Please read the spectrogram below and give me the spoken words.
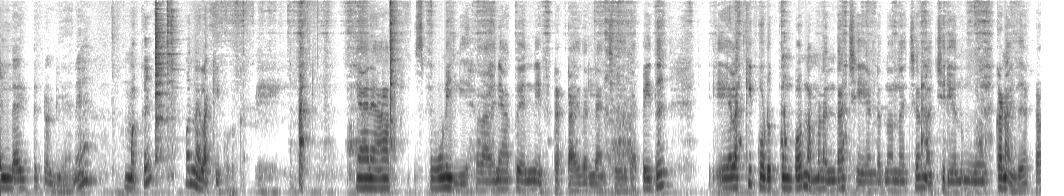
എല്ലാം ഇട്ടിട്ടുണ്ട് ഞാൻ നമുക്ക് ഒന്ന് ഇളക്കി കൊടുക്കാം. ഞാൻ ആ സ്പൂണില്ലേ അത് അതിനകത്ത് തന്നെ ഇട്ടിട്ടാണ് ഇതെല്ലാം ചെയ്ത് അപ്പോൾ ഇത് ഇളക്കി കൊടുക്കുമ്പോൾ നമ്മൾ എന്താ ചെയ്യേണ്ടതെന്ന് വെച്ചാൽ ഇച്ചിരി ഒന്ന് മൂക്കണം ഇത് കേട്ടോ.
